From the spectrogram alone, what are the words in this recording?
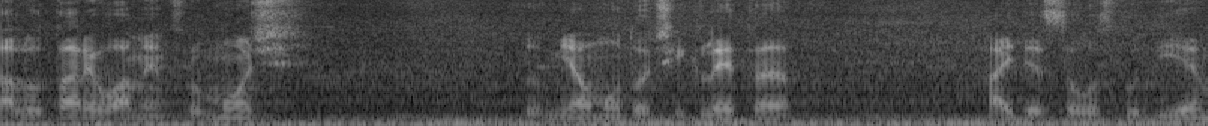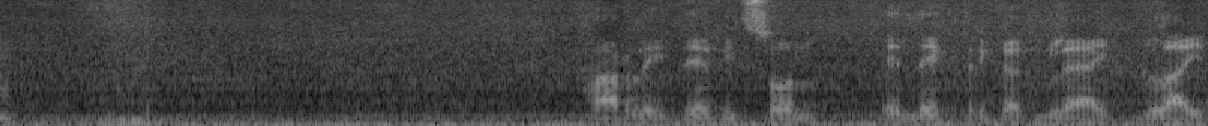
Salutare oameni frumoși! Îmi iau motocicletă. Haideți să o studiem. Harley Davidson Electrica Glide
